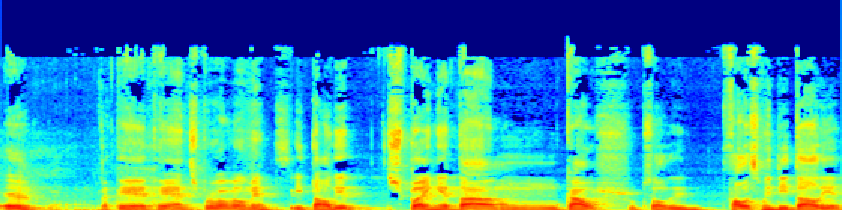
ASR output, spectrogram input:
Eh, até, até antes, provavelmente. Itália, Espanha está num caos. O pessoal fala-se muito de Itália,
